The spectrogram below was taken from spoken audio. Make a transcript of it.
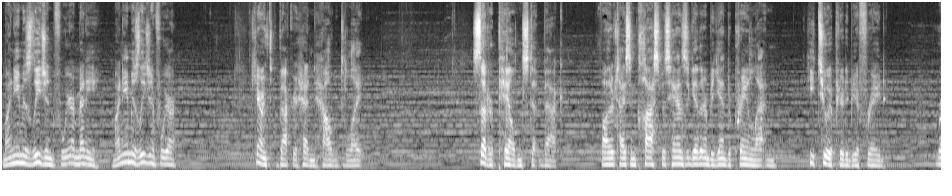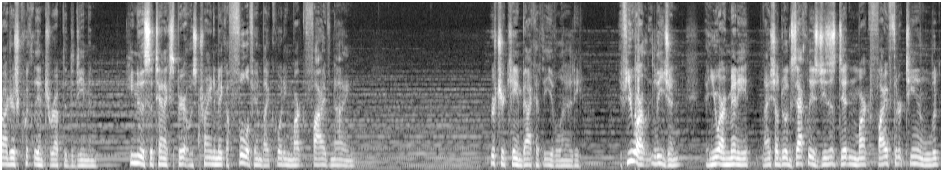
My name is Legion, for we are many. My name is Legion, for we are. Karen threw back her head and howled with delight. Sutter paled and stepped back. Father Tyson clasped his hands together and began to pray in Latin. He too appeared to be afraid. Rogers quickly interrupted the demon. He knew the satanic spirit was trying to make a fool of him by quoting Mark 5 9. Richard came back at the evil entity. If you are legion, and you are many, I shall do exactly as Jesus did in Mark 5:13 and Luke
